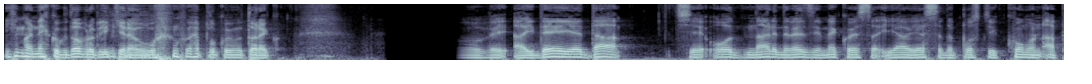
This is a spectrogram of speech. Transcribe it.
ima nekog dobrog likera u, u Apple koji mu to rekao. Ove, a ideja je da će od naredne verzije macOS-a i iOS-a da postoji common app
